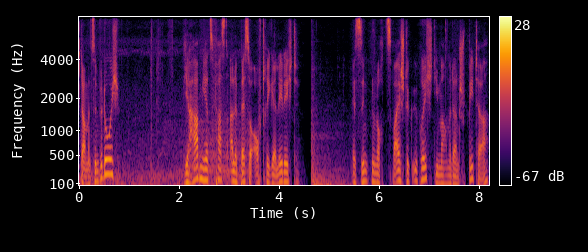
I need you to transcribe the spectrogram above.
Damit sind wir durch. Wir haben jetzt fast alle Bässe-Aufträge erledigt. Es sind nur noch zwei Stück übrig. Die machen wir dann später.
